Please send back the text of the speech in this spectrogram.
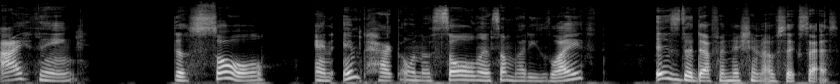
I think the soul and impact on the soul in somebody's life is the definition of success.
